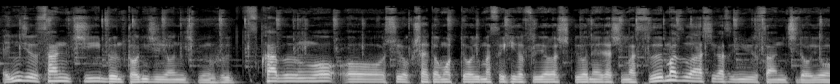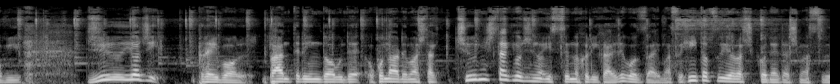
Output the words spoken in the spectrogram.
23日分と24日分2日分を収録したいと思っております。一つよろしくお願いいたします。まずは4月23日土曜日、14時、プレイボール、バンテリンドームで行われました中日対巨人の一戦の振り返りでございます。一つよろしくお願いいたします。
